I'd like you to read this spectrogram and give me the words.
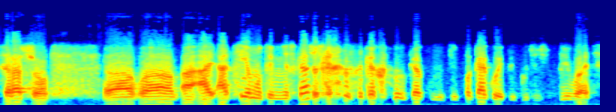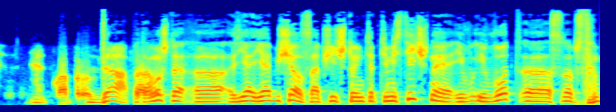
Хорошо. А, а, а, а тему ты мне скажешь, какую, какую, по какой ты будешь вбивать вопрос? Да, потому что э, я, я обещал сообщить что-нибудь оптимистичное, и, и вот, э, собственно,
